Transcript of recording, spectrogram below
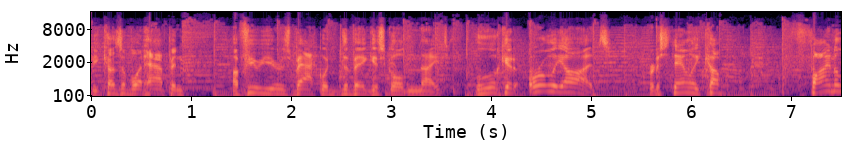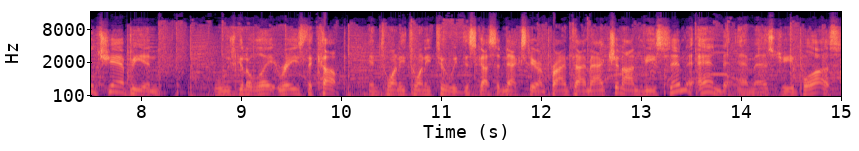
because of what happened a few years back with the Vegas Golden Knights. Look at early odds for the Stanley Cup final champion who's going to raise the cup in 2022. We discuss it next here on Primetime Action on VSIN and MSG Plus.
